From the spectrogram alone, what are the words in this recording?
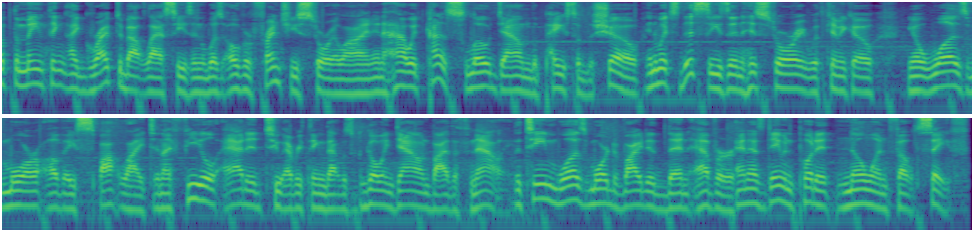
but the main thing I griped about last season was over Frenchie's storyline and how it kind of slowed down the pace of the show, in which this season his story with Kimiko, you know, was more of a spotlight and I feel added to everything that was going down by the finale. The team was more divided than ever, and as Damon put it, no one felt safe.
